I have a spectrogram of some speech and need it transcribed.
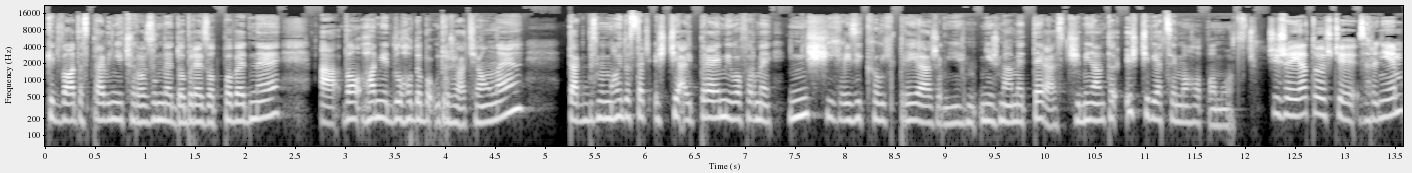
keď vláda spraví niečo rozumné, dobré, zodpovedné a hlavne dlhodobo udržateľné, tak by sme mohli dostať ešte aj prémiu vo forme nižších rizikových prirážok, než, než máme teraz. Čiže by nám to ešte viacej mohlo pomôcť. Čiže ja to ešte zhrniem.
